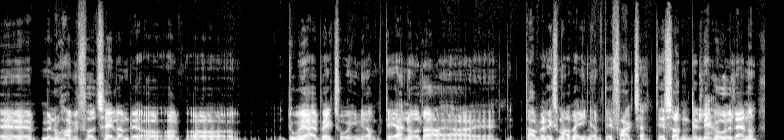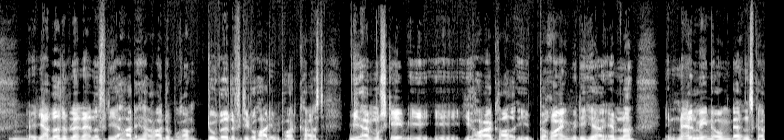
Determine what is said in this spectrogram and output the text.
Øh, men nu har vi fået talt om det, og, og, og du og jeg er begge to enige om, det er noget, der er, øh, der er vel ikke så meget at være enige om, det er fakta. Det er sådan, det ligger Ja. ude i landet. Mm. Øh, Jeg ved det blandt andet, fordi jeg har det her radioprogram. Du ved det, fordi du har din podcast. Vi har måske i, i, i højere grad i berøring med de her emner end den almindelige unge dansker,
